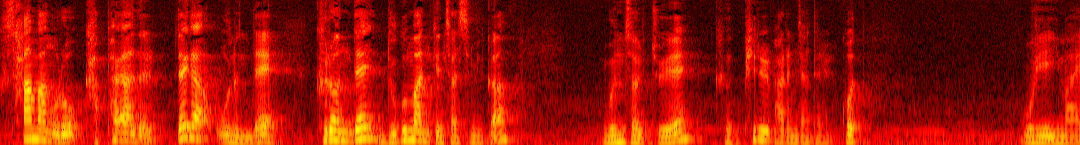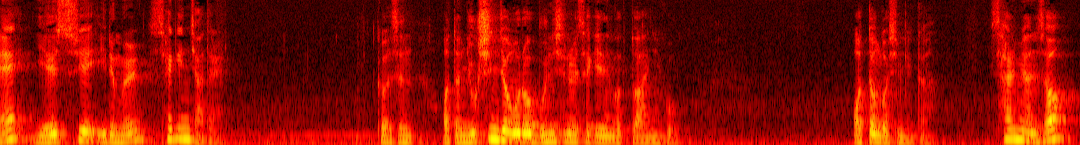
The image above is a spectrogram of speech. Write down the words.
사망으로 갚아야 될 때가 오는데 그런데 누구만 괜찮습니까? 문설주에 그 피를 바른 자들 곧 우리 이마에 예수의 이름을 새긴 자들 그것은 어떤 육신적으로 문신을 새기는 것도 아니고 어떤 것입니까? 살면서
